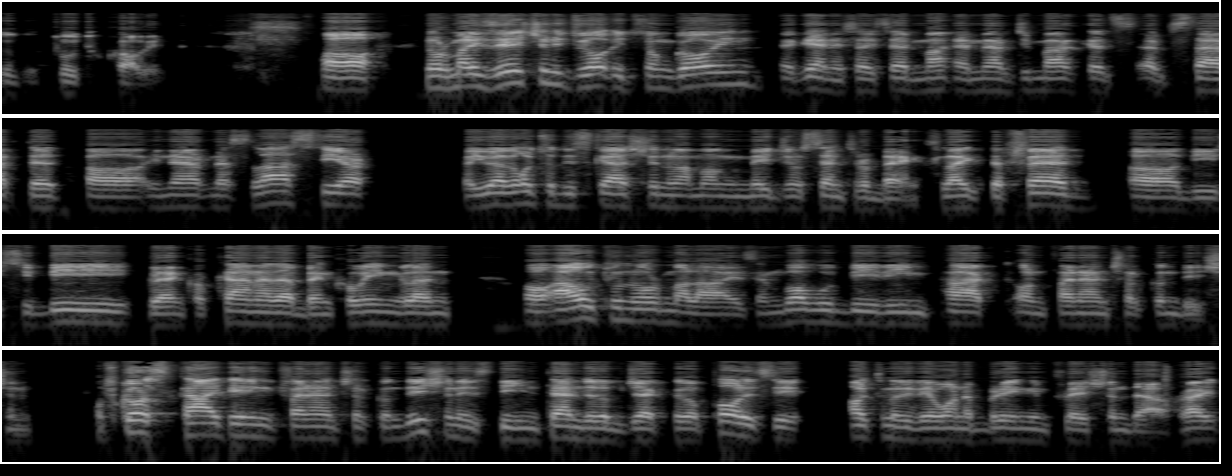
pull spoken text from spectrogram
to, to, to COVID. Uh, normalization is it's ongoing. Again, as I said, emerging markets have started uh, in earnest last year. But you have also discussion among major central banks like the Fed, uh, the ECB, Bank of Canada, Bank of England, or how to normalize and what would be the impact on financial condition. Of course, tightening financial condition is the intended objective of policy. Ultimately, they want to bring inflation down, right?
